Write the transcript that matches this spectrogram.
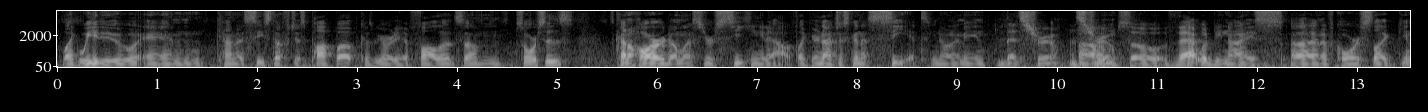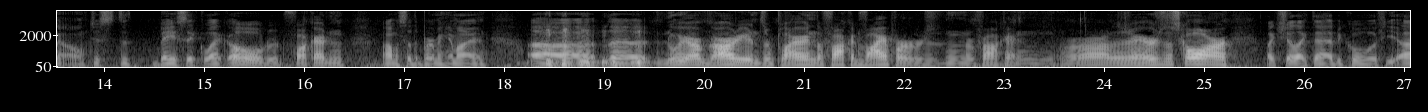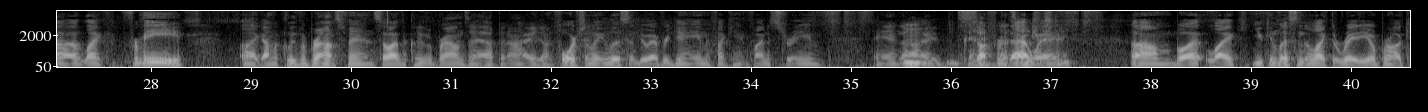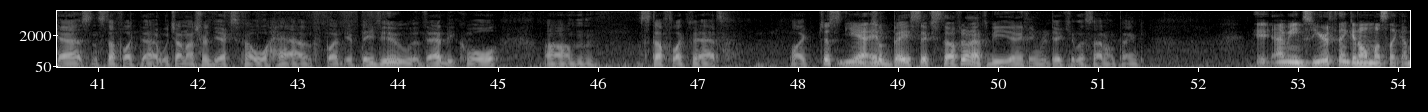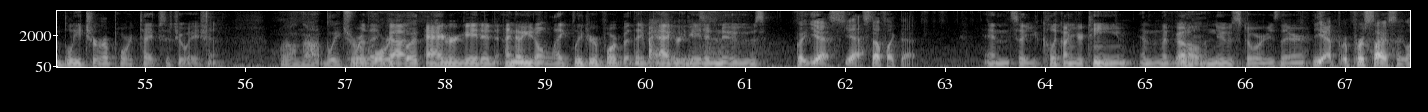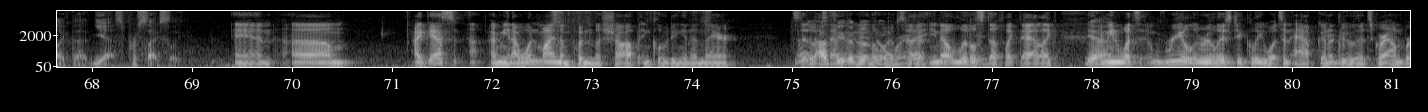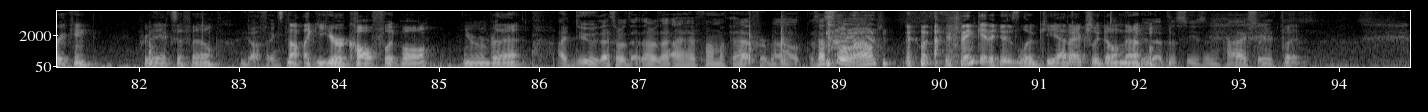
like we do and kind of see stuff just pop up because we already have followed some sources. Kind of hard unless you're seeking it out. Like you're not just gonna see it. You know what I mean? That's true. That's Um, true. So that would be nice. Uh, and of course, like you know, just the basic like, oh, the fucking, I almost said the Birmingham Iron. Uh, the New York Guardians are playing the fucking Vipers, and they're fucking. Oh, here's the score. Like shit like that. would be cool if you uh, like. For me, like I'm a Cleveland Browns fan, so I have the Cleveland Browns app, and I unfortunately listen to every game if I can't find a stream, and I Mm, okay, suffer that's that way. Um, but like you can listen to like the radio broadcasts and stuff like that, which I'm not sure the XFL will have, but if they do, that'd be cool. Um, stuff like that, like just Yeah, some basic stuff. It don't have to be anything ridiculous. I don't think. I- I mean, so you're thinking almost like a Bleacher Report type situation. Well, not Bleacher where Report, they've got but aggregated. I know you don't like Bleacher Report, but they've aggregated news, but yes, yeah, stuff like that. and so you click on your team, and they've got Mm-hmm. all the news stories there. Yeah, pre- precisely like that. Yes, precisely. And um, I guess I mean I wouldn't mind them putting the shop, including it in there. Instead Yeah, of having to go to the no-brainer. website, you know, little I mean, stuff like that. Like, yeah. I mean, what's real realistically, what's an app gonna do that's groundbreaking for the XFL? Nothing. It's not like your call football. You remember that? I do. That's what that, that was. I had fun with that for about. Is that still around? I think it is low key. I actually don't know. I do that this season. I actually. But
